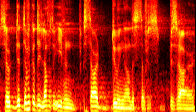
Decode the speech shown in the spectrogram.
So the difficulty level to even start doing all this stuff is bizarre.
